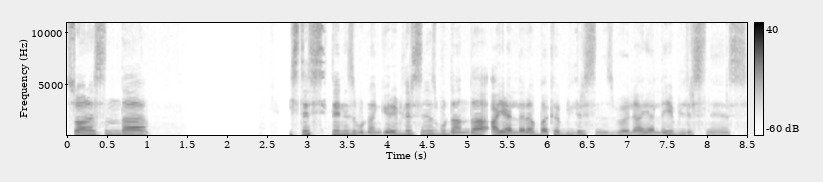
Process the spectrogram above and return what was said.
Sonrasında istatistiklerinizi buradan görebilirsiniz. Buradan da ayarlara bakabilirsiniz. Böyle ayarlayabilirsiniz.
